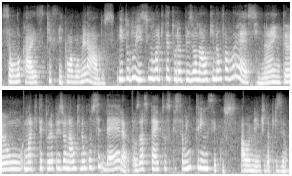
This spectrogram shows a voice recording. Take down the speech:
são locais que ficam aglomerados. E tudo isso em uma arquitetura prisional que não favorece, né? Então, uma arquitetura prisional que não considera os aspectos que são intrínsecos ao ambiente da prisão.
